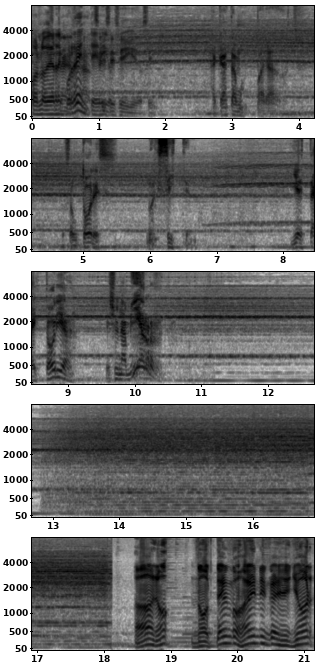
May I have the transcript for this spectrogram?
Por lo de recurrente. Ah, sí, digo. sí, sí, Guido, sí. Acá estamos parados. Los autores no existen. Y esta historia es una mierda. Ah, no. No tengo Heineken, señor.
